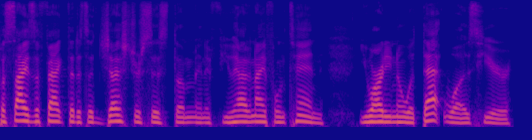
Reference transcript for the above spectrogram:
besides the fact that it's a gesture system. And if you had an iPhone 10, you already know what that was here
